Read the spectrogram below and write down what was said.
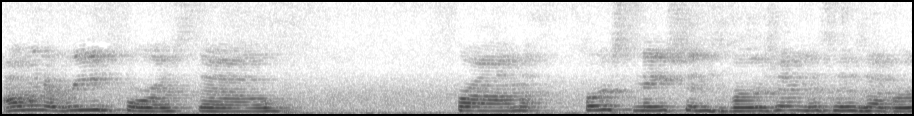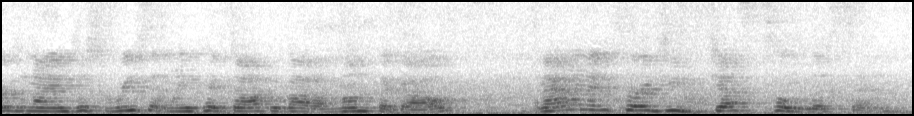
I want to read for us, though, from First Nations Version. This is a version I just recently picked up about a month ago. And I want to encourage you just to listen.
